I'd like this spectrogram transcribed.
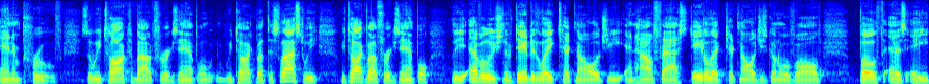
and improve. So we talked about, for example, we talked about this last week, we talked about, for example, the evolution of data lake technology and how fast data lake technology is going to evolve, both as a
